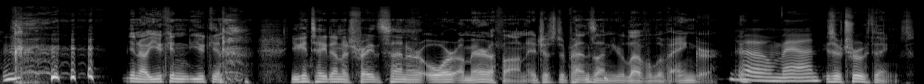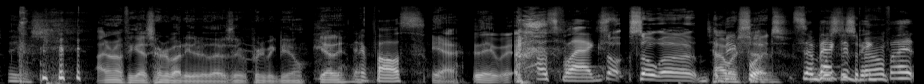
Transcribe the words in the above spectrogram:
get you know, you can you can you can take down a trade center or a marathon. It just depends on your level of anger. Oh man. These are true things. Yes. I don't know if you guys heard about either of those. They were a pretty big deal. yeah. They, They're false. Yeah. They, False flags. so, so uh, Tower seven. Bigfoot. So back to this about? Bigfoot.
